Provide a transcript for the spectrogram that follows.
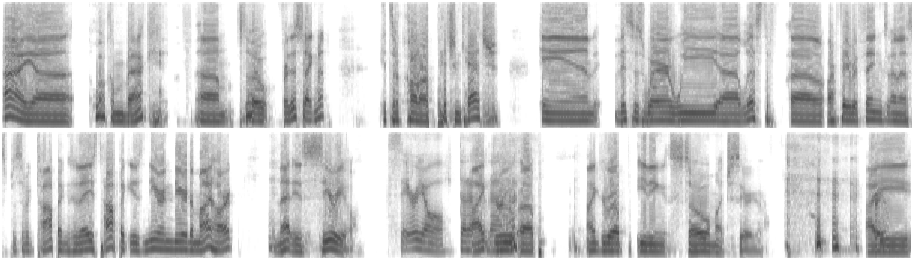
Hi, uh, welcome back. Um, so for this segment, it's a, called our pitch and catch, and this is where we uh, list uh, our favorite things on a specific topic. Today's topic is near and dear to my heart, and that is cereal. Cereal. I Da-da-da-da. grew up. I grew up eating so much cereal. I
